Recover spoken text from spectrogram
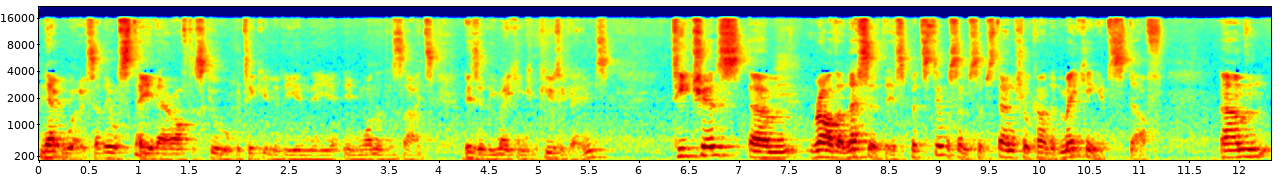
network, so they will stay there after school, particularly in, the, in one of the sites, busily making computer games. Teachers, um, rather less of this, but still some substantial kind of making of stuff. Um,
